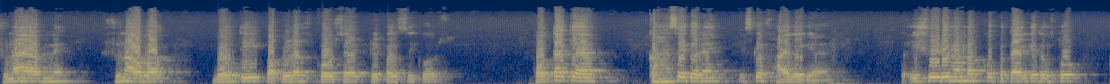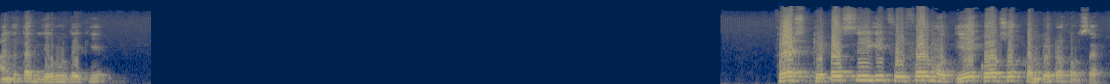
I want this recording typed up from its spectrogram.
सुना है आपने? सुना होगा। बहुत ही पॉपुलर कोर्स है, ट्रिपल सी कोर्स। होता क्या है? कहाँ से करें? इसके फ़ायदे क्या है? तो इस वीडियो में हम आपको बताएँगे दोस्तों, अंत तक ज़रूर देखिए। फ्रेंड्स ट्रिपल सी की फुल फॉर्म होती है कोर्स ऑफ़ कंप्यूटर कॉन्सेप्ट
